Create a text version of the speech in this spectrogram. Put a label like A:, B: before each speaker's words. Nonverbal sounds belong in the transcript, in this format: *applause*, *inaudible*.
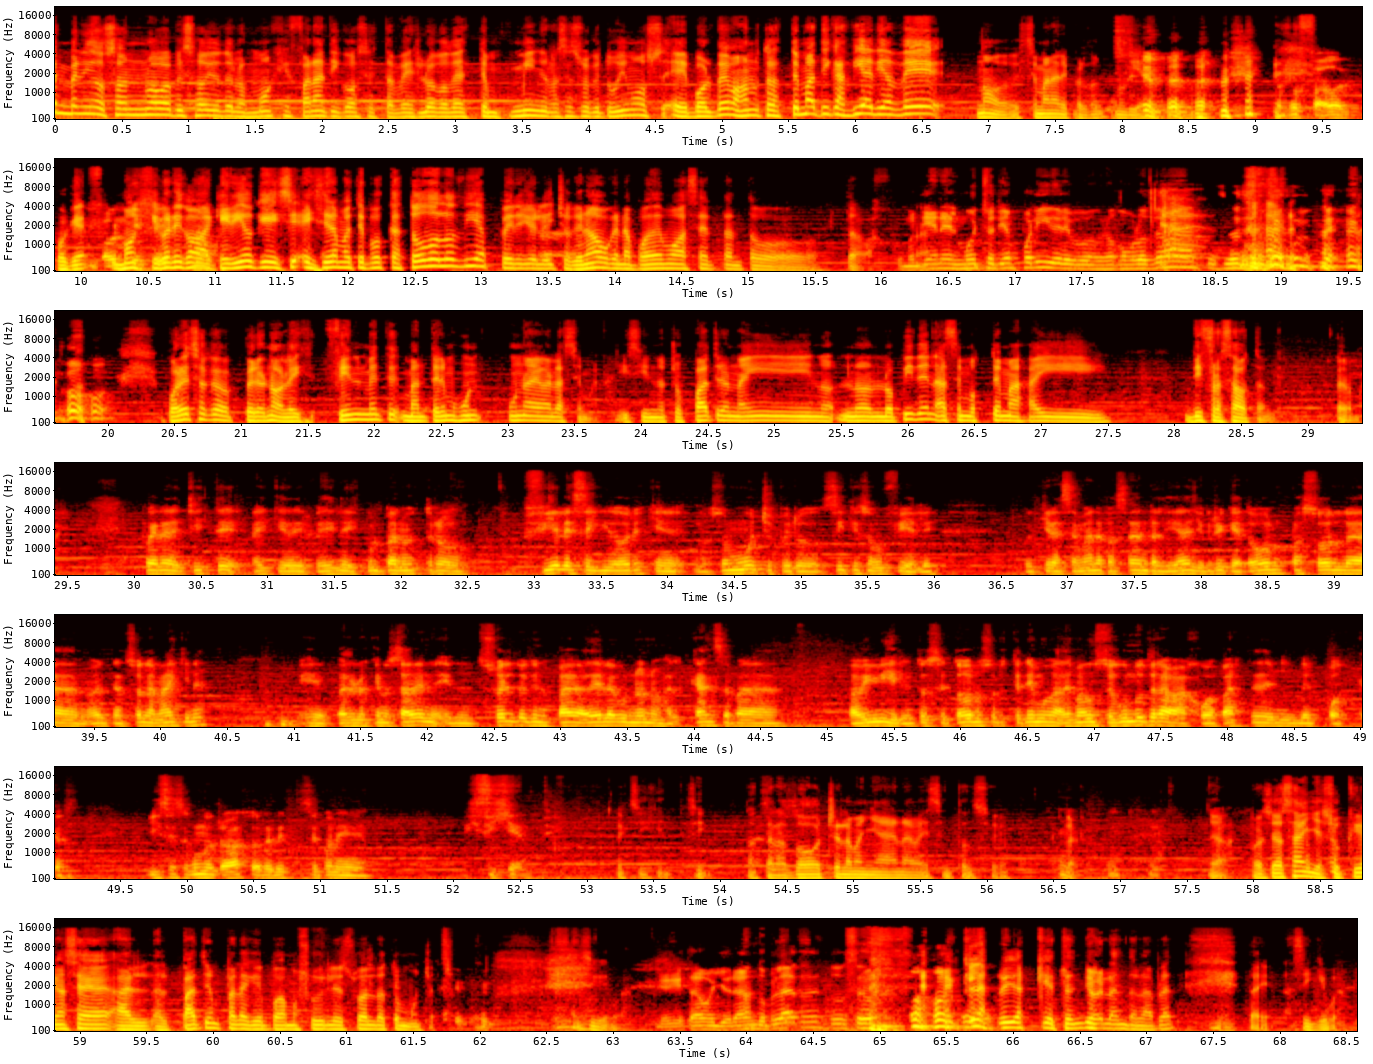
A: Bienvenidos a un nuevo episodio de Los Monjes Fanáticos. Esta vez, luego de este mini receso que tuvimos, eh, volvemos a nuestras temáticas diarias de. No, semanales, perdón. No diarias. *laughs*
B: No, por favor.
A: Porque
B: Por favor,
A: Monje
B: no.
A: ha querido que hici- hiciéramos este podcast todos los días, pero yo le he dicho que no, porque no podemos hacer tanto trabajo.
C: Como tienen mucho tiempo libre, pues, no como los *laughs* demás. pues, *laughs* como-
A: Por eso que, pero no, le- finalmente mantenemos un- una vez a la semana. Y si nuestros Patreon ahí no- nos lo piden, hacemos temas ahí disfrazados también. Pero bueno.
B: Fuera de chiste, hay que pedirle disculpas a nuestros fieles seguidores, que no son muchos, pero sí que son fieles. Porque la semana pasada, en realidad, yo creo que a todos nos pasó la, nos alcanzó la máquina. Eh, para los que no saben, el sueldo que nos paga Delagun no nos alcanza para vivir. Entonces, todos nosotros tenemos además un segundo trabajo, aparte del, del podcast. Y ese segundo trabajo de repente se pone exigente.
A: Exigente, sí. Hasta las 2, 3 de la mañana a veces, entonces. Claro. Ya, pero ya saben, ya suscríbanse al, al Patreon para que podamos subirle el sueldo a estos muchachos. Así que bueno.
C: Ya que estábamos llorando plata, entonces. *laughs*
A: claro, ya que están llorando la plata. Está bien, así que bueno.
